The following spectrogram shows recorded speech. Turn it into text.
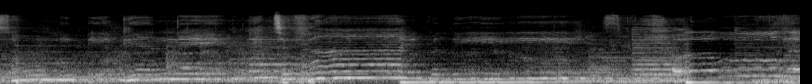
It's only beginning to find release. Oh, the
